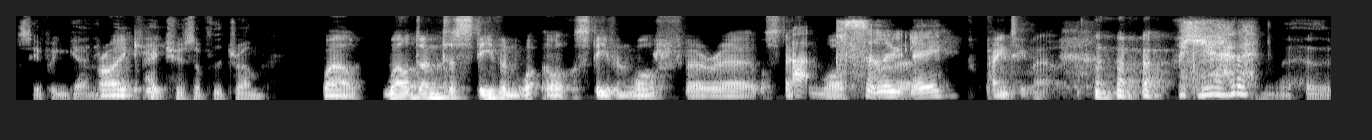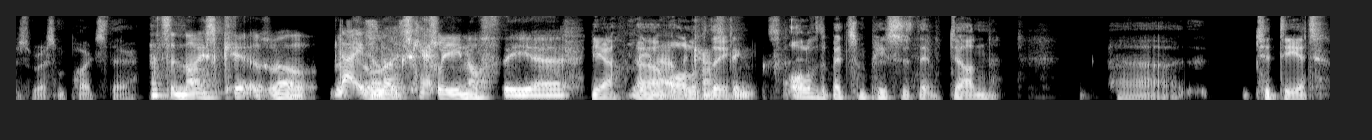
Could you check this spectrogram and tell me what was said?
see if we can get any Crikey. pictures of the drum. Well, well done to Stephen Stephen Walsh for uh, or Stephen Walsh for, uh, Absolutely. for painting that. Yeah. Uh, there's some parts there. That's a nice kit as well. That Looks, is a nice looks kit. clean off the uh, Yeah, uh, all of the casting. So- all of the bits and pieces they've done uh, to date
